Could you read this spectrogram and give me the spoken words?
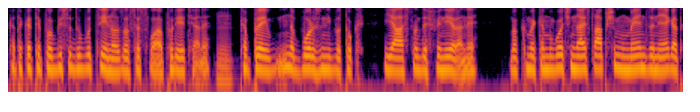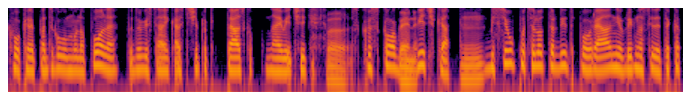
Ker takrat je pa v bistvu dobil ceno za vse svoje podjetja, Mm. kar prej na borzi ni bilo tako jasno definirano. Ampak je mogoče najslabši moment za njega, tako, ker je pač zgubil monopole, po drugi strani, kar se tiče pa kapitalsko, največji Uh, skok dobička. mm. Bi se upal celo trditi po realni vrednosti, da je takrat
